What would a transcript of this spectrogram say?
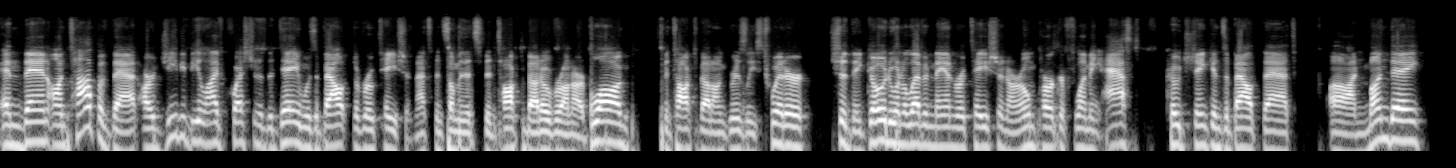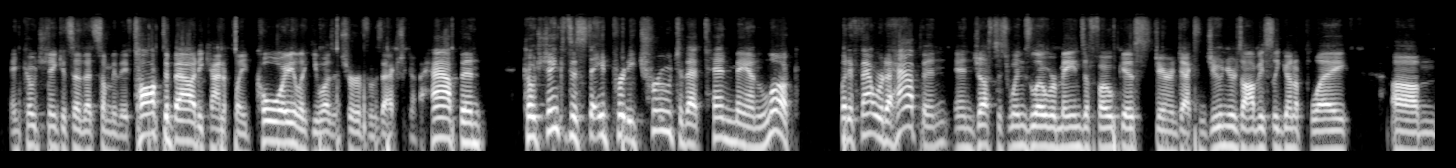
And then on top of that, our GBB live question of the day was about the rotation. That's been something that's been talked about over on our blog. It's been talked about on Grizzlies Twitter. Should they go to an 11 man rotation? Our own Parker Fleming asked Coach Jenkins about that on Monday. And Coach Jenkins said that's something they've talked about. He kind of played coy, like he wasn't sure if it was actually going to happen. Coach Jenkins has stayed pretty true to that 10 man look. But if that were to happen and Justice Winslow remains a focus, Jaren Jackson Jr. is obviously going to play. Um,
